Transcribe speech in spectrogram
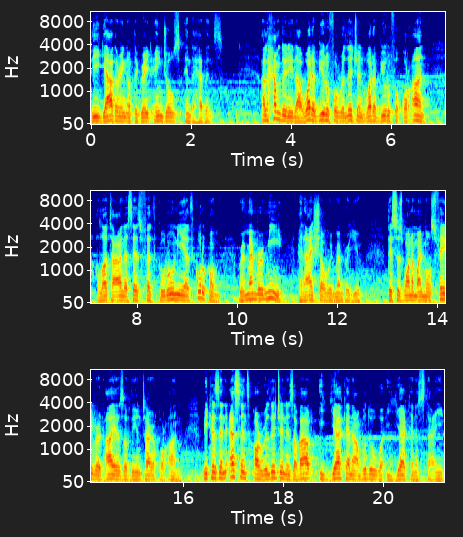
the gathering of the great angels in the heavens. Alhamdulillah, what a beautiful religion, what a beautiful Quran. Allah Ta'ala says, فَاذْكُرُونِي أَذْكُرْكُمْ Remember me, and I shall remember you. This is one of my most favorite ayahs of the entire Quran because, in essence, our religion is about إِيَّاكَ wa وَإِيَّاكَ نَسْتَعِينُ.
